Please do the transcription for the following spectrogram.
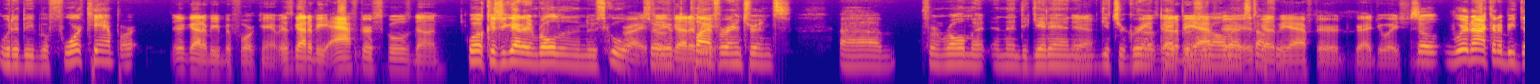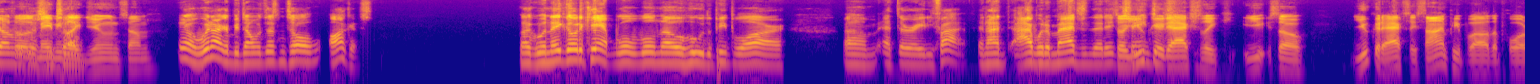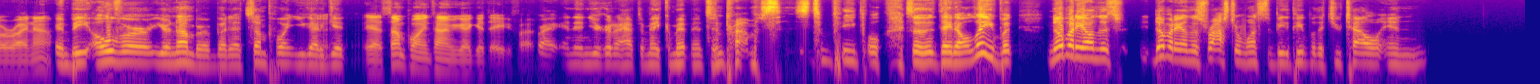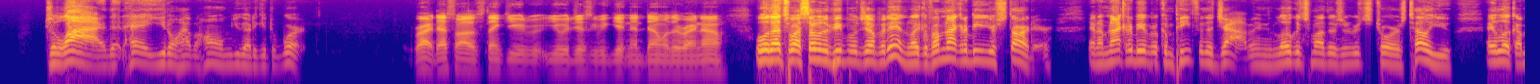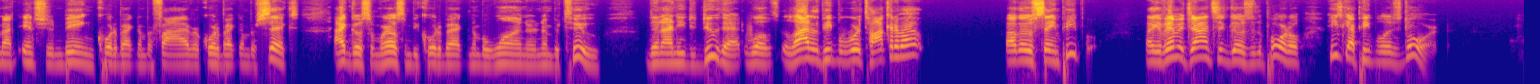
would it be before camp or it got to be before camp. It's got to be after school's done. well? Because you got to enroll in the new school, Right, So, so you have to apply be- for entrance, um, for enrollment, and then to get in Yeah. and get your So grant it's to papers be and all after. that It's stuff. got to be after graduation. So we're not going to be done so with this maybe until, like June some. you know we're not going to be done with this until August. Like when they go to camp, we'll we'll know who the people are um, at their 85, and I I would imagine that it So you could actually you so you could actually sign people out of the portal right now. and be over your number, but at some point you got to Yeah. get Yeah, at some point in time you got to get to 85. right, and then you're going to have to make commitments and promises to people so that they don't leave. But nobody on this nobody on this roster wants to be the people that you tell in July that hey, you don't have a home, you got to get to work. Right. That's why I was thinking you you would just be getting it done with it right now. Well, that's why some of the people jumping in. Like, if I'm not going to be your starter and I'm not going to be able to compete for the job, I mean, Logan Smothers and Rich Torres tell you, hey, look, I'm not interested in being quarterback number five or quarterback number six. I can go somewhere else and be quarterback number one or number two. Then I need to do that. Well, a lot of the people we're talking about are those same people. Like, if Emmett Johnson goes to the portal, he's got people at his door.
